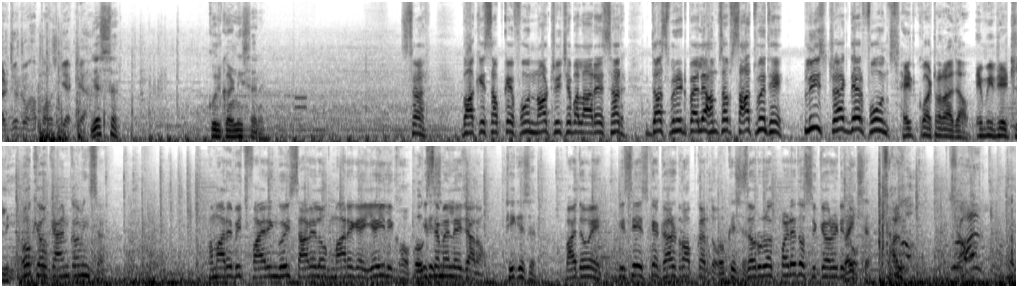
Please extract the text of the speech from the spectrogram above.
अर्जुन वहाँ पहुँच गया क्या? यस सर कुलकर्णी सर है। सर बाकी सबके फ़ोन नॉट रीचेबल आ रहे सर। दस मिनट पहले हम सब साथ में थे। Please track their phones headquarter आ जाओ immediately okay okay I am coming sir हमारे बीच फायरिंग हुई सारे लोग मारे गए यही लिखो। Okay, इसे sir. मैं ले जा रहा हूँ। ठीक है सर बाय द वे इसे इसके घर ड्रॉप कर दो। Okay, sir. ज़रूरत पड़े तो सिक्योरिटी Right, sir. चल। चल।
